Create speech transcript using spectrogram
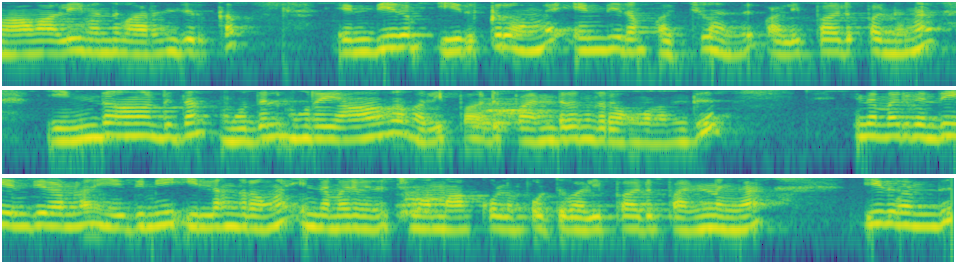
மாவாளி வந்து வரைஞ்சிருக்கேன் எந்திரம் இருக்கிறவங்க எந்திரம் வச்சு வந்து வழிபாடு பண்ணுங்கள் இந்த ஆண்டு தான் முதல் முறையாக வழிபாடு பண்ணுறங்கிறவங்க வந்து இந்த மாதிரி வந்து எந்திரம்லாம் எதுவுமே இல்லைங்கிறவங்க இந்த மாதிரி வந்து சும்மா மாக்கோளம் போட்டு வழிபாடு பண்ணுங்கள் இது வந்து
